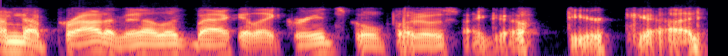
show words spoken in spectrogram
i'm not proud of it i look back at like grade school photos and i go oh, dear god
